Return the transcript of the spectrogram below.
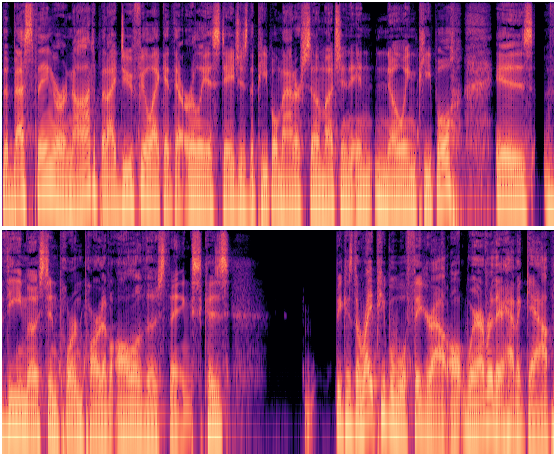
the best thing or not, but I do feel like at the earliest stages, the people matter so much and, and knowing people is the most important part of all of those things. Cause because the right people will figure out all, wherever they have a gap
